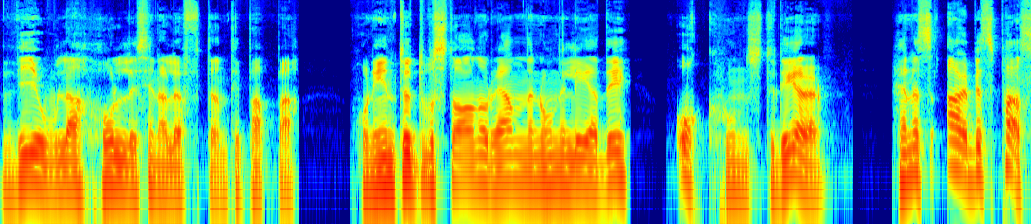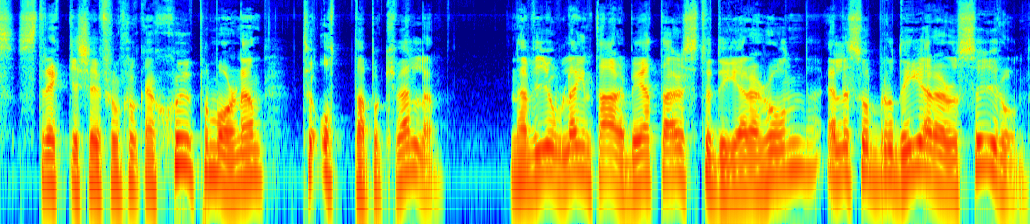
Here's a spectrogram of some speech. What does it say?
Viola håller sina löften till pappa. Hon är inte ute på stan och ränner när hon är ledig och hon studerar. Hennes arbetspass sträcker sig från klockan sju på morgonen till åtta på kvällen. När Viola inte arbetar studerar hon eller så broderar och syr hon.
